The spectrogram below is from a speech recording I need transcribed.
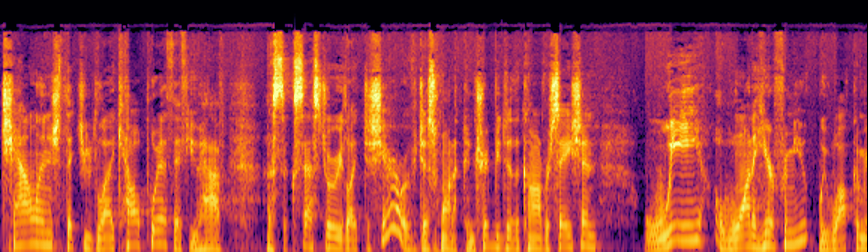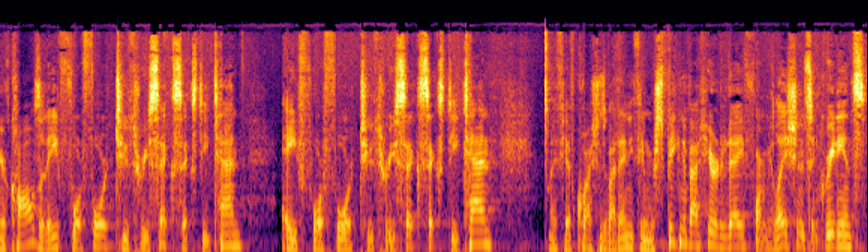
challenge that you'd like help with, if you have a success story you'd like to share, or if you just want to contribute to the conversation, we want to hear from you. We welcome your calls at 844 236 6010. 844 236 6010. If you have questions about anything we're speaking about here today, formulations, ingredients,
